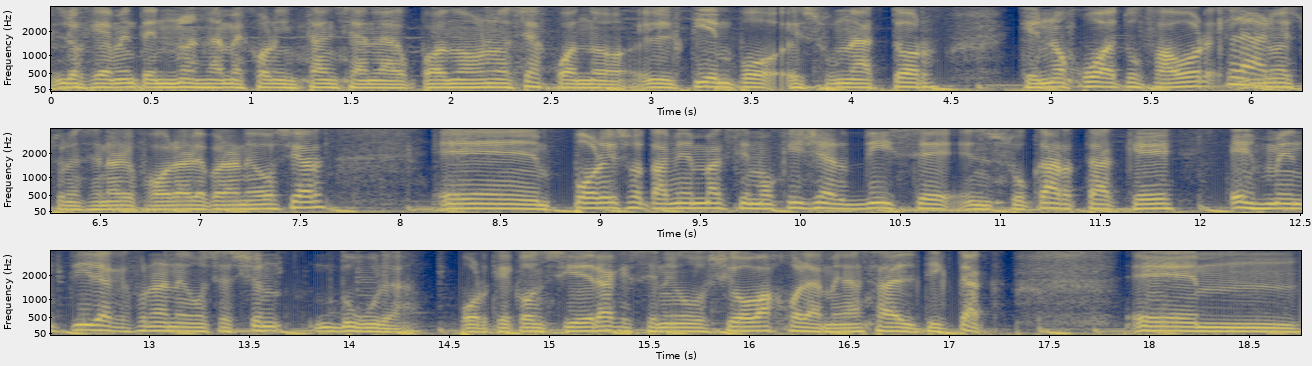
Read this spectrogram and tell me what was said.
lógicamente no es la mejor instancia en la cuando negocias cuando el tiempo es un actor que no juega a tu favor Claro. y no es un escenario favorable para negociar. Eh, por eso también Máximo Kirchner dice en su carta que es mentira que fue una negociación dura, porque considera que se negoció bajo la amenaza del tic-tac. Eh,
